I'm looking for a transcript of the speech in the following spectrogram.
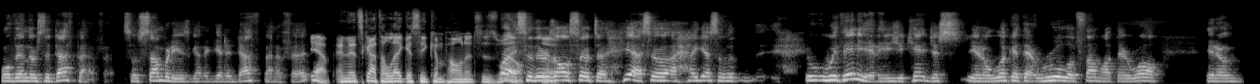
well, then there's a death benefit. So somebody is going to get a death benefit. Yeah, and it's got the legacy components as well. Right. So there's all sorts of yeah. So I guess with, with any of these, you can't just you know look at that rule of thumb out there. Well, you know,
